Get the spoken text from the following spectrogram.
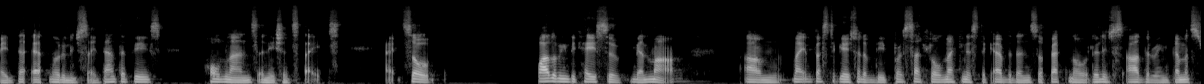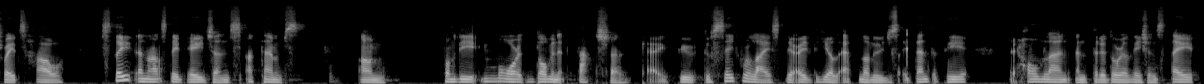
ethno-religious identities, homelands, and nation states. Right? So, following the case of Myanmar, um, my investigation of the perceptual mechanistic evidence of ethno-religious othering demonstrates how state and non-state agents attempts um, from the more dominant faction okay, to, to sacralize their ideal ethno-religious identity, their homeland and territorial nation state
